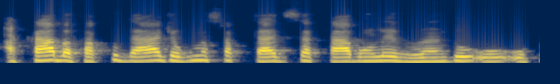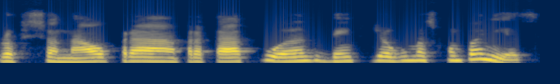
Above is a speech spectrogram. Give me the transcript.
acaba a faculdade, algumas faculdades acabam levando o, o profissional para estar tá atuando dentro de algumas companhias.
